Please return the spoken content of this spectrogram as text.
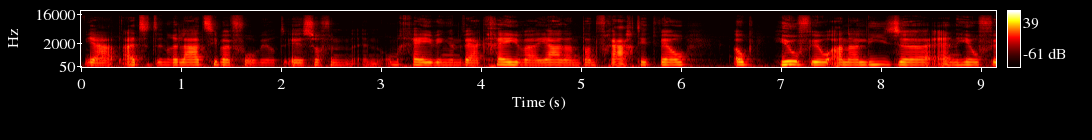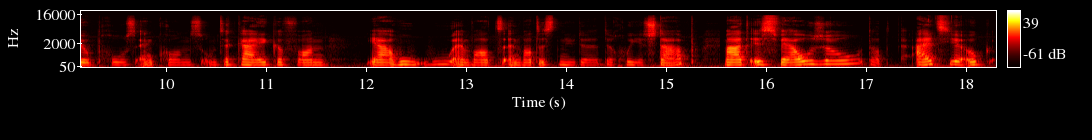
ja, als het een relatie bijvoorbeeld is of een, een omgeving, een werkgever, ja, dan, dan vraagt dit wel ook heel veel analyse en heel veel pros en cons om te kijken van ja, hoe, hoe en wat en wat is nu de, de goede stap. Maar het is wel zo dat als je ook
